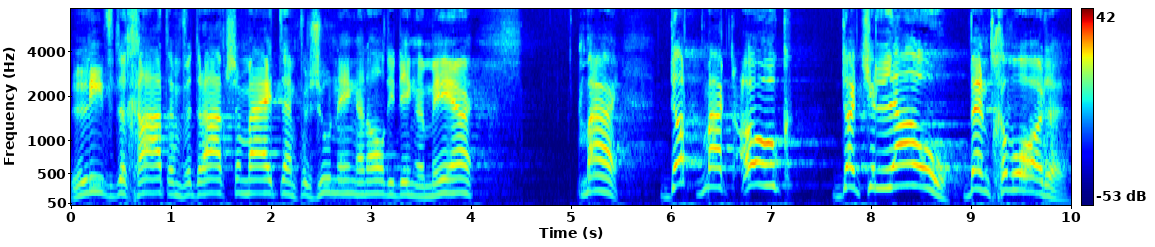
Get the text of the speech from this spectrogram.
liefde gaat en verdraagzaamheid en verzoening en al die dingen meer. Maar dat maakt ook dat je lauw bent geworden.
